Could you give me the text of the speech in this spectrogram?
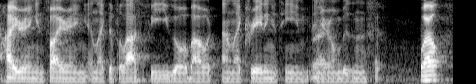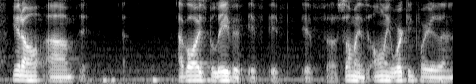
hiring and firing and like the philosophy you go about on like creating a team in Right. your own business? Well, you know, um, I've always believed if if if, if uh, someone's only working for you then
